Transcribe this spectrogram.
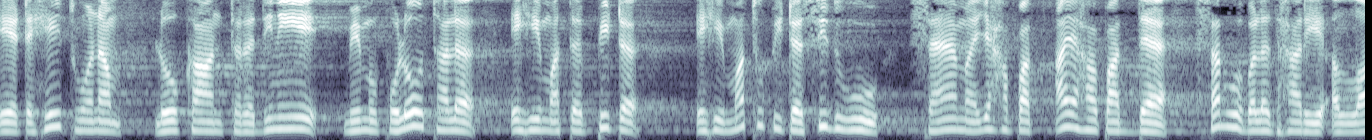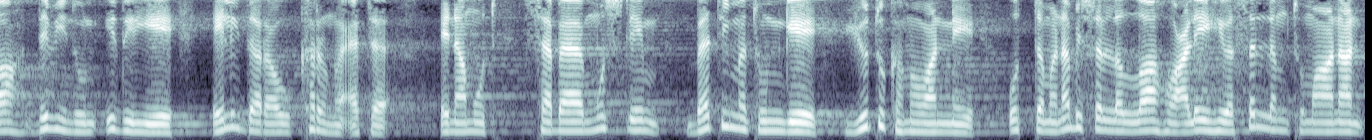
එයට හේතුවනම් ලෝකාන්තර දිනේ මෙම පොළොතල එහි මත පිට එහි මතු පිට සිදු වූ සෑම යහපත් අයහපත් ද ਸਰව බලධාරී අල්ලාහ් දෙවිඳුන් ඉදිරියේ එලිදරව් කරනු ඇත. එනමුත් සැබෑ මුස්ලිම් බැතිමතුන්ගේ යුතුකම වන්නේ උත්තම නබිසල්ලල්له අලෙහි වසල්ලම් තුමානන්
